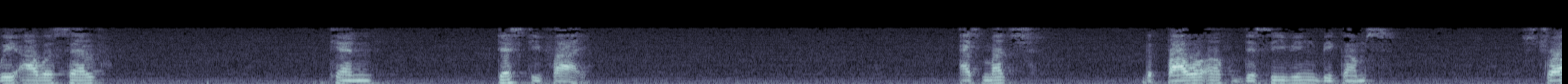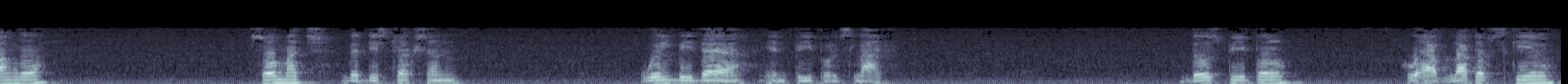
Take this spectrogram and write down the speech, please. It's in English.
we ourselves can testify as much the power of deceiving becomes stronger, so much the destruction will be there in people's life. Those people who have lot of skill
